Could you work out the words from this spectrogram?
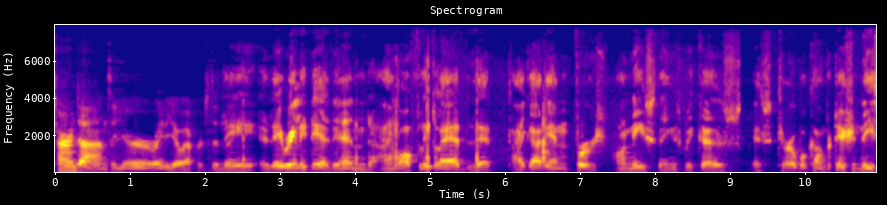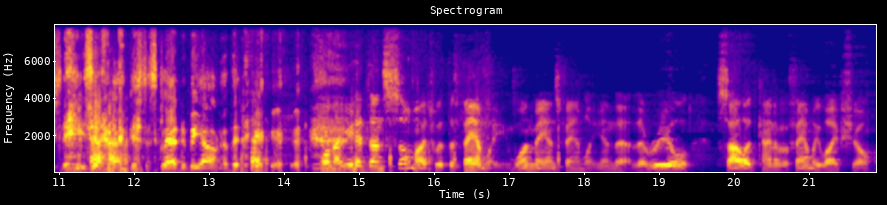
turned on to your radio efforts, didn't they? They they really did, and I'm awfully glad that I got in first on these things because it's terrible competition these days, and I'm just as glad to be out of it. well, now you had done so much with the family, one man's family, and the the real solid kind of a family life show.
